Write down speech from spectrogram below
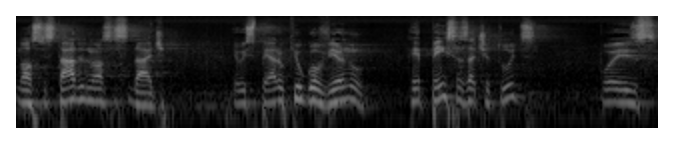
nosso estado e da nossa cidade. Eu espero que o governo repense as atitudes, pois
